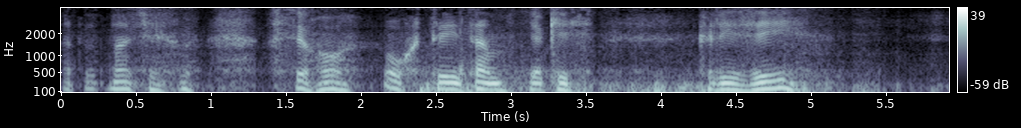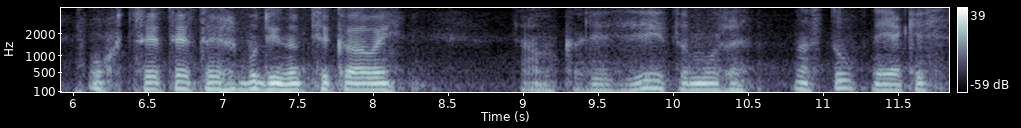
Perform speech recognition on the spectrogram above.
А тут наче всього. Ух ти, там якийсь колізей. Ух, це, теж будинок цікавий. Там колізей, то може наступний якийсь.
